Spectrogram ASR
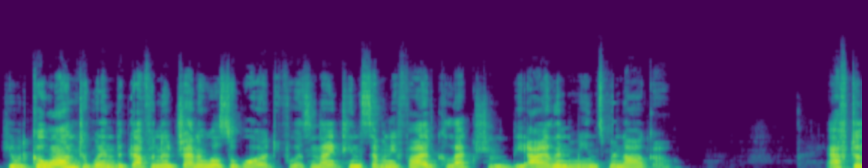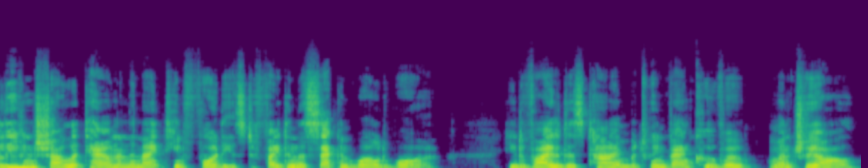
He would go on to win the Governor General's Award for his 1975 collection, The Island Means Minago. After leaving Charlottetown in the 1940s to fight in the Second World War, he divided his time between Vancouver, Montreal,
